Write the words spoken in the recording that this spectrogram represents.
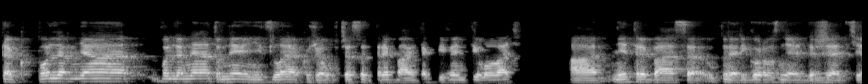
tak podľa mňa, podľa mňa na tom nie je nič zlé, akože občas sa treba aj tak vyventilovať a netreba sa úplne rigorózne držať e,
